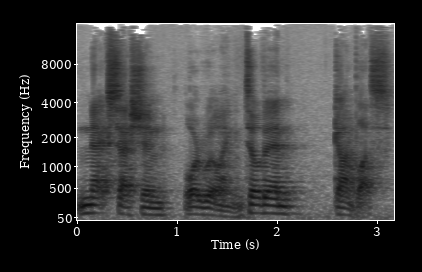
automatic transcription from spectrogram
next session, Lord willing. Until then, God bless.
